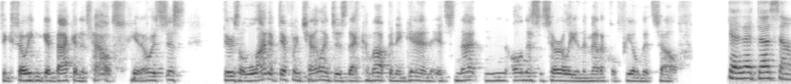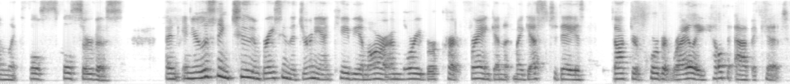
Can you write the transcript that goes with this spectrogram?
to, so he can get back in his house. You know, it's just, there's a lot of different challenges that come up. And again, it's not all necessarily in the medical field itself. Yeah, that does sound like full full service. And, and you're listening to Embracing the Journey on KVMR. I'm Lori Burkhart Frank, and my guest today is Dr. Corbett Riley, health advocate.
